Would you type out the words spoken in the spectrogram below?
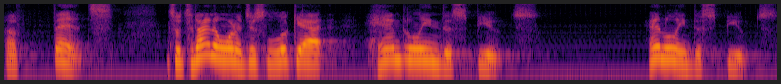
offense. So tonight I want to just look at handling disputes. Handling disputes.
